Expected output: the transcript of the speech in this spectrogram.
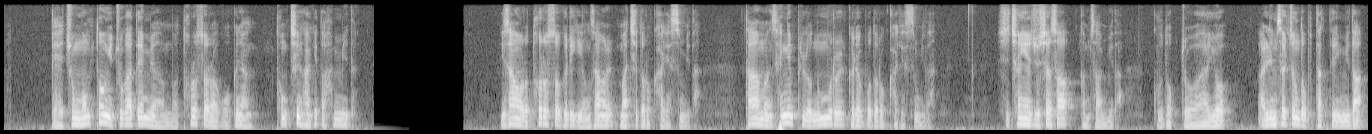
대충 몸통이 주가 되면 뭐 토르소라고 그냥 통칭하기도 합니다. 이상으로 토르소 그리기 영상을 마치도록 하겠습니다. 다음은 색연필로 눈물을 그려보도록 하겠습니다. 시청해 주셔서 감사합니다. 구독, 좋아요, 알림 설정도 부탁드립니다.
